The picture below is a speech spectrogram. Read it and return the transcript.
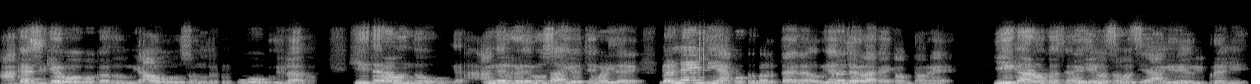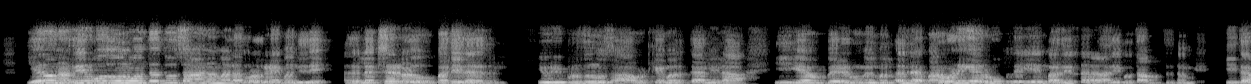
ಆಕಾಶಕ್ಕೆ ಹೋಗ್ಬೇಕದು ಯಾವ ಸಮುದ್ರಕ್ಕೂ ಹೋಗುದಿಲ್ಲ ಅದು. ಈ ತರ ಒಂದು ಅಂಗಲ್ಗಳಿಗೂ ಸಹ ಯೋಚನೆ ಮಾಡಿದ್ದಾರೆ. ಗಂಡ ಹೆಂಡತಿ ಯಾಕೆ ಕೊಟ್ಟು ಬರ್ತಾ ಇಲ್ಲ ಅವ್ರು? ಏನೋ ಜಗಳ ಕಾಯ್ಕೊಂಡ್ಬಿಟ್ಟವ್ರೆ ಈ ಕಾರಣಕ್ಕೋಸ್ಕರ ಏನೋ ಸಮಸ್ಯೆ ಆಗಿದೆ ಇಬ್ಬರಲ್ಲಿ ಏನೋ ನಡೆದಿರ್ಬೋದು ಅನ್ನುವಂಥದ್ದು ಸಹ ನಮ್ಮಲ್ಲಿ ಅದ್ರೊಳಗಡೆ ಬಂದಿದೆ. ಅದ್ರ ಲೆಕ್ಚರ್ಗಳು ಬಂದಿದ್ದಾರೆ ಅದ್ರಲ್ಲಿ. ಇವ್ರಿಬ್ರದ್ದು ಸಹ ಒಟ್ಟಿಗೆ ಮಲಗ್ತಾ ಇರ್ಲಿಲ್ಲ. ಈಗ ಅವ್ರು ಬೇರೆ ರೂಮ್ ಅಲ್ಲಿ ಮಲ್ ಅಂದ್ರೆ ಬರವಣಿಗೆ ರೂಪದಲ್ಲಿ ಏನ್ ಬರ್ದಿರ್ತಾರಲ್ಲ ಅದೇ ಗೊತ್ತಾಗ್ಬಿಡ್ತದೆ ನಮ್ಗೆ. ಈ ತರ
